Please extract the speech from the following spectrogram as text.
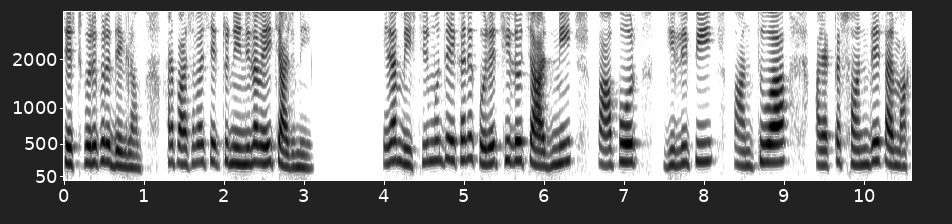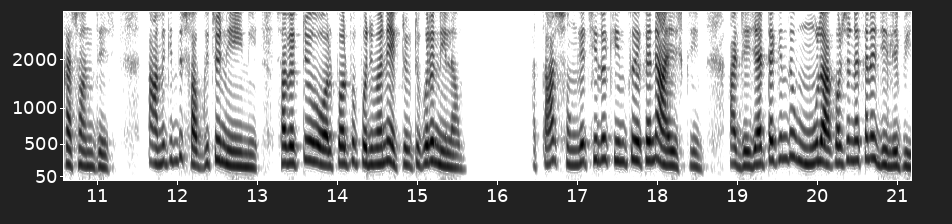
টেস্ট করে করে দেখলাম। আর পাশাপাশি একটু নিয়ে নিলাম এই চাটনি। এরা মিষ্টির মধ্যে এখানে করেছিল চাটনি, পাঁপড়, জিলিপি, পান্তুয়া আর একটা সন্দেশ আর মাখা সন্দেশ। তা আমি কিন্তু সব কিছু নিইনি, সব একটু অল্প অল্প পরিমাণে একটু একটু করে নিলাম। আর তার সঙ্গে ছিল কিন্তু এখানে আইসক্রিম আর ডেজার্টটা কিন্তু মূল আকর্ষণ এখানে জিলিপি।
